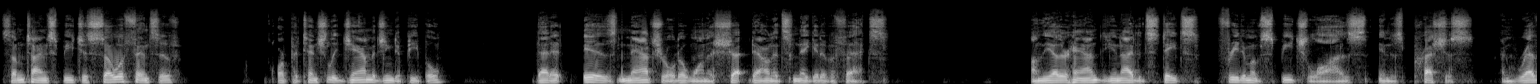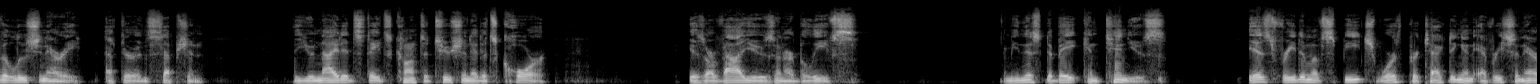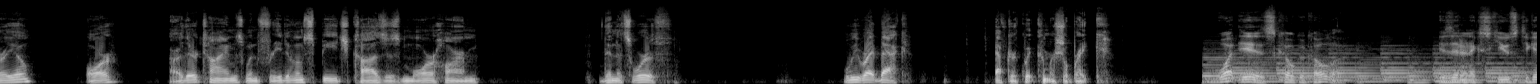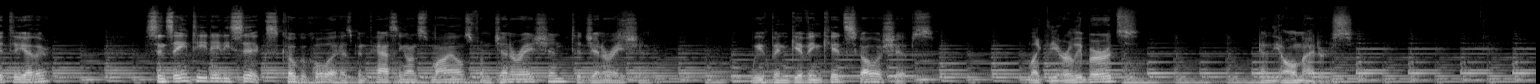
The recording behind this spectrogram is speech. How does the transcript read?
Sometimes speech is so offensive or potentially damaging to people that it is natural to want to shut down its negative effects. On the other hand, the United States freedom of speech laws in is precious and revolutionary at their inception. The United States Constitution at its core is our values and our beliefs. I mean, this debate continues. Is freedom of speech worth protecting in every scenario? Or are there times when freedom of speech causes more harm than it's worth? We'll be right back after a quick commercial break. What is Coca Cola? Is it an excuse to get together? Since 1886, Coca Cola has been passing on smiles from generation to generation. We've been giving kids scholarships, like the early birds and the all nighters.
